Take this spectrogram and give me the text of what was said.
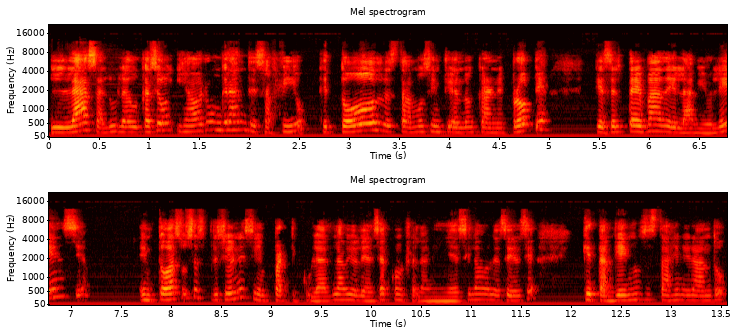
la salud, la educación y ahora un gran desafío que todos lo estamos sintiendo en carne propia, que es el tema de la violencia en todas sus expresiones y en particular la violencia contra la niñez y la adolescencia que también nos está generando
